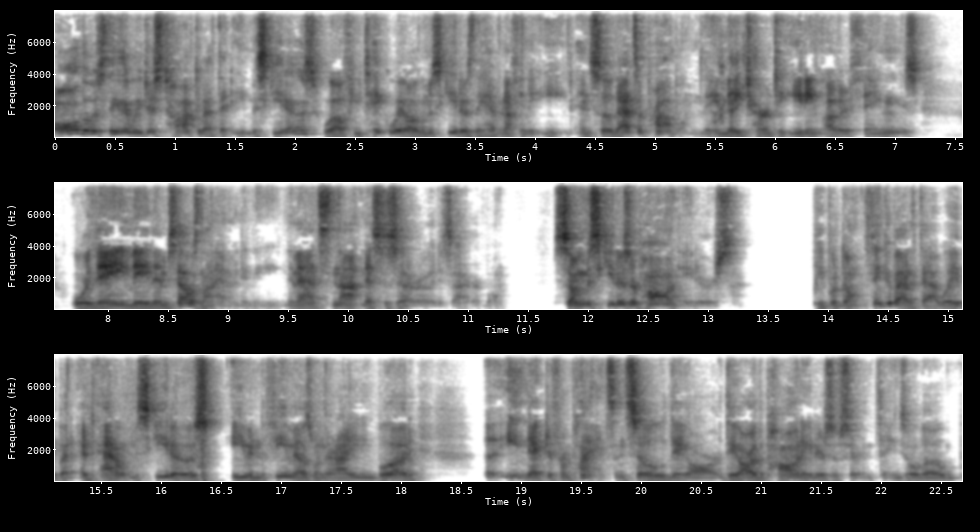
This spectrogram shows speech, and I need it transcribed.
All those things that we just talked about that eat mosquitoes, well, if you take away all the mosquitoes, they have nothing to eat. And so that's a problem. They may turn to eating other things, or they may themselves not have anything to eat. And that's not necessarily desirable. Some mosquitoes are pollinators. People don't think about it that way, but adult mosquitoes, even the females, when they're not eating blood, uh, eat nectar from plants, and so they are they are the pollinators of certain things. Although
